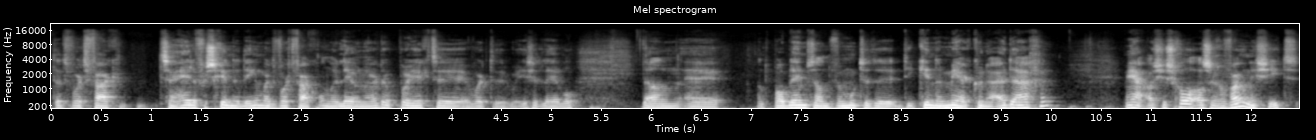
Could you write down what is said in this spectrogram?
dat wordt vaak, het zijn hele verschillende dingen, maar het wordt vaak onder Leonardo-projecten wordt, is het label. Dan, eh, want het probleem is dan, we moeten de, die kinderen meer kunnen uitdagen. Maar ja, als je school als een gevangenis ziet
